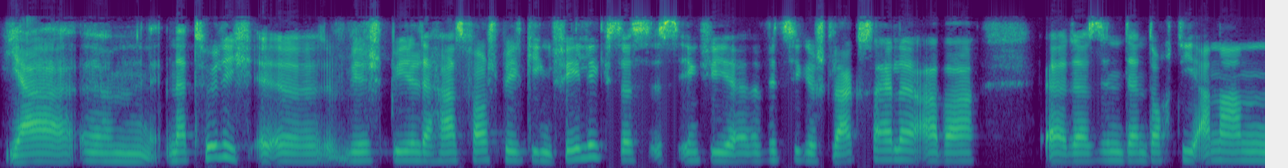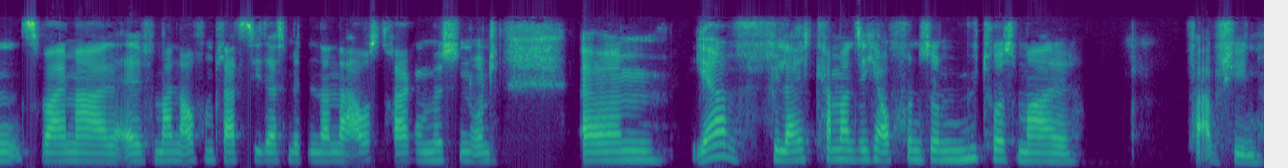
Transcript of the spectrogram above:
Ja, ähm, natürlich, äh, wir spielen, der HSV spielt gegen Felix, das ist irgendwie eine witzige Schlagzeile, aber äh, da sind dann doch die anderen zweimal elf Mann auf dem Platz, die das miteinander austragen müssen. Und ähm, ja, vielleicht kann man sich auch von so einem Mythos mal verabschieden.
